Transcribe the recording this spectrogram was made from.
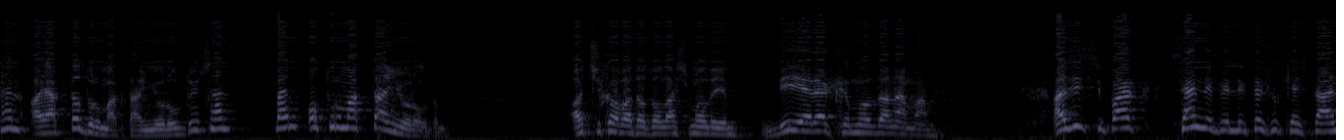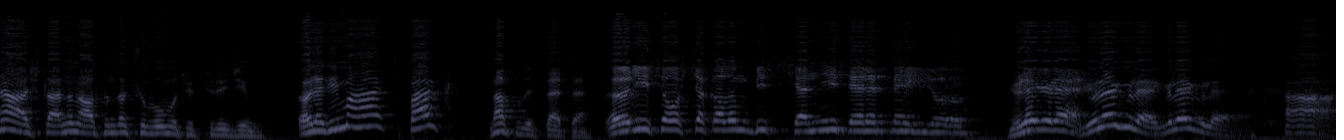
Sen ayakta durmaktan yorulduysan ben oturmaktan yoruldum. Açık havada dolaşmalıyım. Bir yere kımıldanamam. Aziz Spark senle birlikte şu kestane ağaçlarının altında çubuğumu tüttüreceğim. Öyle değil mi ha Spark? Nasıl istersen. Öyleyse hoşçakalın, biz şenliği seyretmeye gidiyoruz. Güle güle. Güle güle güle güle. Ha.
